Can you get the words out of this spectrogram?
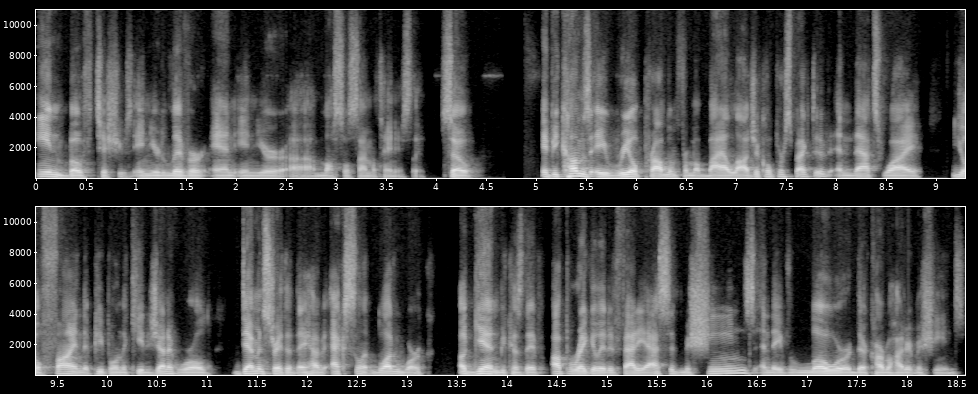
in both tissues, in your liver and in your uh, muscle simultaneously. So it becomes a real problem from a biological perspective. And that's why you'll find that people in the ketogenic world demonstrate that they have excellent blood work again because they've upregulated fatty acid machines and they've lowered their carbohydrate machines.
